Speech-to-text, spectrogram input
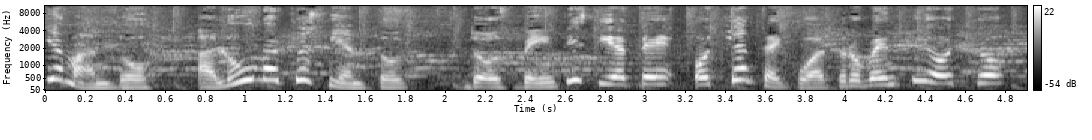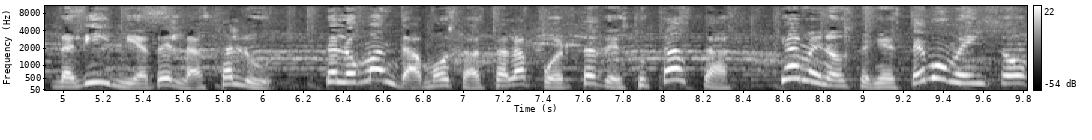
llamando al 1-800-227-8428, la línea de la salud. Te lo mandamos hasta la puerta de su casa. Llámenos en este momento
